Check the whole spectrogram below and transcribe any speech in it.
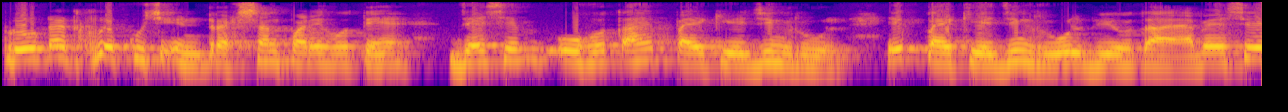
प्रोडक्ट में कुछ इंट्रक्शन पड़े होते हैं। जैसे वो होता है पैकेजिंग रूल एक पैकेजिंग रूल भी होता है। अब ऐसे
